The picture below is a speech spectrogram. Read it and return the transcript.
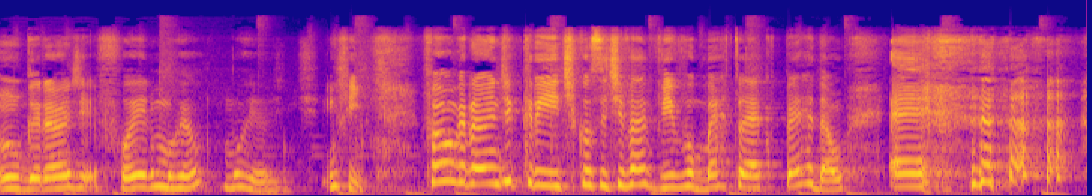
Um grande. Foi? Ele morreu? Morreu, gente. Enfim. Foi um grande crítico. Se tiver vivo, Humberto Eco, perdão. É.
